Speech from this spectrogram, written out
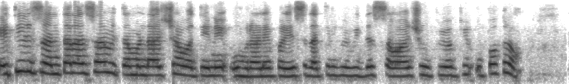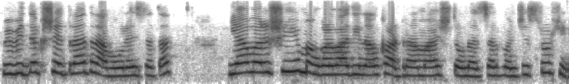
येथील संताराचा मित्रमंडळाच्या वतीने उमराणे परिसरातील विविध समाज उपयोगी उपक्रम विविध क्षेत्रात राबवले जातात. यावर्षी मंगळवार दिनांक अठरा मार्च दोन हजार पंचवीस रोजी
